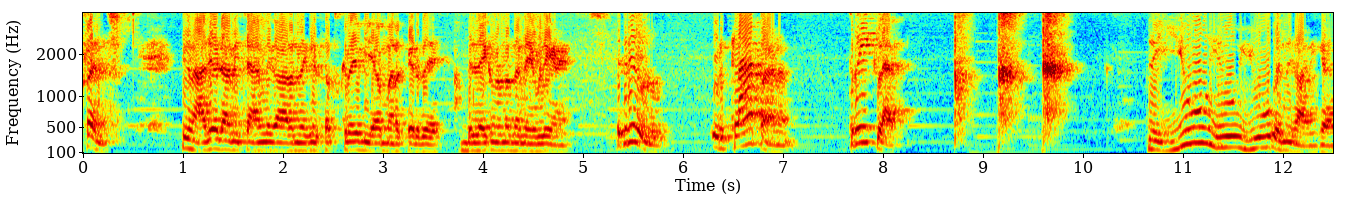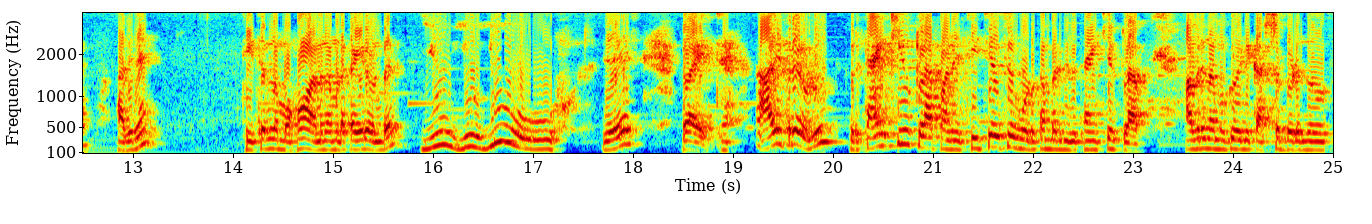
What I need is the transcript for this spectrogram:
ഫ്രണ്ട്സ് നിങ്ങൾ ആദ്യമായിട്ടാണ് ഈ ചാനൽ കാണുന്നതെങ്കിൽ സബ്സ്ക്രൈബ് ചെയ്യാൻ മറക്കരുത്. ബെല്ലൈക്കൺ ഉണ്ടെന്ന് തന്നെ വിളിയാണ് ഇത്രയേ ഉള്ളൂ. ഒരു ക്ലാപ്പാണ് ത്രീ ക്ലാപ്പ് പിന്നെ യു യു യു എന്ന് കാണിക്കണം. അതിന് ടീച്ചറിന്റെ മുഖമാണ് നമ്മുടെ കയ്യിലുണ്ട്. യു യു യു. റൈറ്റ് ആദ്യം ഇത്രയേ ഉള്ളൂ. ഒരു താങ്ക് യു ക്ലാപ്പ് ആണ്. ടീച്ചേഴ്സിന് കൊടുക്കാൻ പറ്റുന്ന ഒരു താങ്ക് യു ക്ലാപ്പ് അവർ നമുക്ക് വേണ്ടി കഷ്ടപ്പെടുന്നു.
